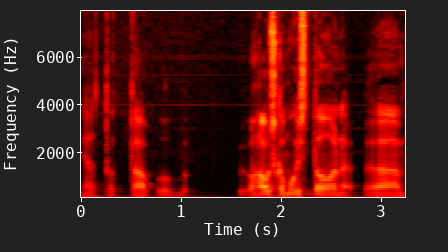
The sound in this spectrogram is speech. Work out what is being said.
ja tota, hauska muisto on, äh,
